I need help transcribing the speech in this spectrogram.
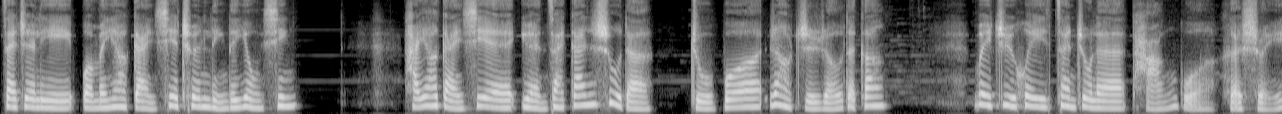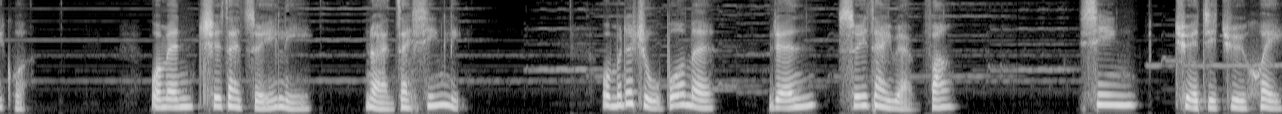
在这里，我们要感谢春玲的用心，还要感谢远在甘肃的主播绕指柔的刚，为聚会赞助了糖果和水果。我们吃在嘴里，暖在心里。我们的主播们，人虽在远方，心却寄聚会。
